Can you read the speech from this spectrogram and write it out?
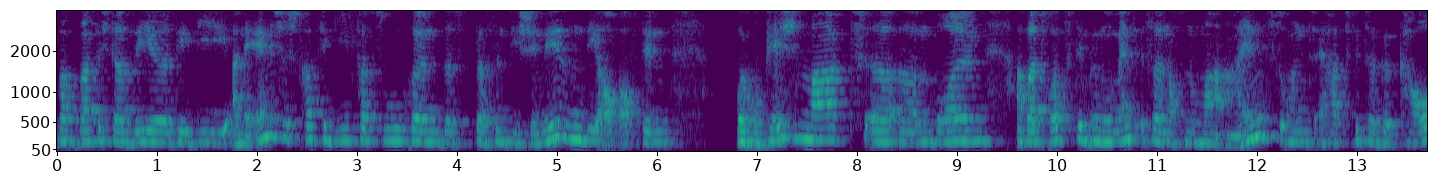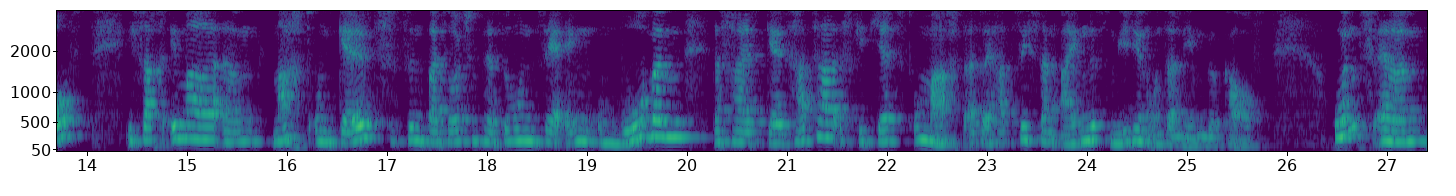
was ich da sehe, die, die eine ähnliche Strategie versuchen. Das, das sind die Chinesen, die auch auf den europäischen Markt äh, ähm, wollen. Aber trotzdem im Moment ist er noch Nummer eins und er hat Twitter gekauft. Ich sage immer, ähm, Macht und Geld sind bei solchen Personen sehr eng umwoben. Das heißt, Geld hat er, es geht jetzt um Macht. Also er hat sich sein eigenes Medienunternehmen gekauft. Und ähm,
